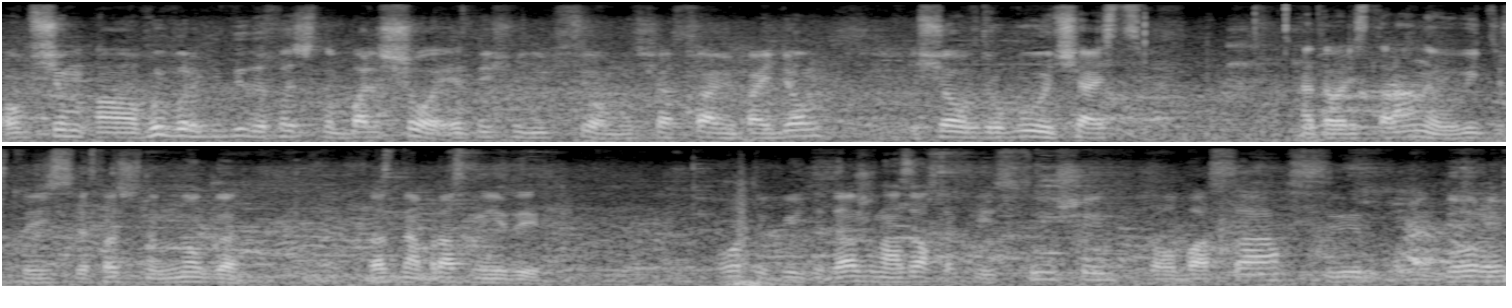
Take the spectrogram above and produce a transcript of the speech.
В общем, а, выбор еды достаточно большой. Это еще не все. Мы сейчас с вами пойдем еще в другую часть этого ресторана. И вы увидите, что здесь достаточно много разнообразной еды. Вот вы видите, даже на завтрак есть суши, колбаса, сыр, помидоры,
